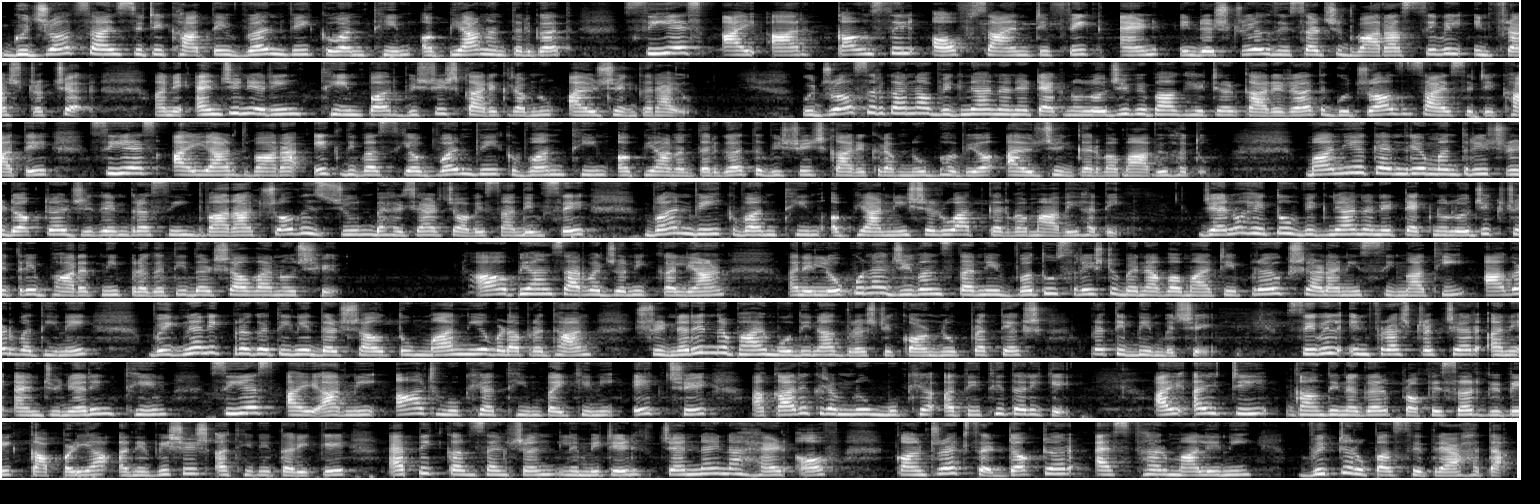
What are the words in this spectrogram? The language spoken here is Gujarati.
ગુજરાત સાયન્સ સિટી ખાતે વન વીક વન થીમ અભિયાન અંતર્ગત CSIR council of scientific and industrial research દ્વારા સિવિલ ઇન્ફ્રાસ્ટ્રક્ચર અને એન્જિનિયરિંગ થીમ પર વિશેષ કાર્યક્રમનું આયોજન કરાયું. ગુજરાત સરકારના વિજ્ઞાન અને ટેકનોલોજી વિભાગ હેઠળ કાર્યરત ગુજરાત સાયન્સ સિટી ખાતે સીએસઆઈઆર દ્વારા એક દિવસીય વન વીક વન થીમ અભિયાન અંતર્ગત વિશેષ કાર્યક્રમનું ભવ્ય આયોજન કરવામાં આવ્યું હતું. માનનીય કેન્દ્રીય મંત્રી શ્રી ડોક્ટર જીતેન્દ્રસિંહ દ્વારા ચોવીસ જૂન બે હજાર ચોવીસના દિવસે વન વીક વન થીમ અભિયાનની શરૂઆત કરવામાં આવી હતી, જેનો હેતુ વિજ્ઞાન અને ટેકનોલોજી ક્ષેત્રે ભારતની પ્રગતિ દર્શાવવાનો છે. આ અભિયાન સાર્વજનિક કલ્યાણ અને લોકોના જીવન સ્તરને વધુ શ્રેષ્ઠ બનાવવા માટે પ્રયોગશાળાની સીમાથી આગળ વધીને વૈજ્ઞાનિક પ્રગતિને દર્શાવતું માનનીય વડાપ્રધાન શ્રી નરેન્દ્રભાઈ મોદીના દ્રષ્ટિકોણનું પ્રત્યક્ષ પ્રતિબિંબ છે. સિવિલ ઇન્ફ્રાસ્ટ્રક્ચર અને એન્જિનિયરિંગ થીમ સીએસઆઈઆરની આઠ મુખ્ય થીમ પૈકીની એક છે આ કાર્યક્રમનું મુખ્ય અતિથિ તરીકે. આઈઆઈટી ગાંધીનગર પ્રોફેસર વિવેક કાપડિયા અને વિશેષ અતિથિ તરીકે Epic Concession Limited ચેન્નાઈના head of contracts doctor Esther Malini Victor ઉપસ્થિત રહ્યા હતા.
